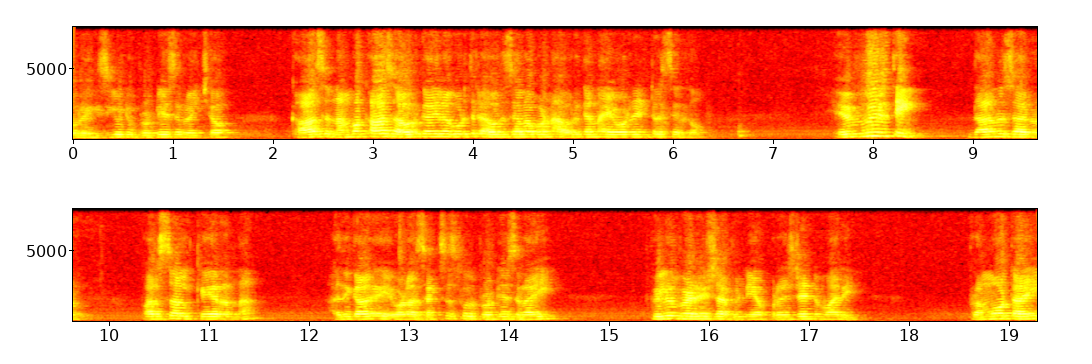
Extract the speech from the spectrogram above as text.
ஒரு எக்ஸிக்யூட்டிவ் ப்ரொடியூசர் வச்சோ காசு நம்ம காசு அவர் கையில் கொடுத்துட்டு அவர் செலவு பண்ணால் அவருக்கு என்ன எவ்வளோ இன்ட்ரெஸ்ட் இருக்கும் everything Thanu sir personal கேர்னா அதுக்காக இவ்வளோ சக்ஸஸ்ஃபுல் ப்ரொடியூசர் ஆகி film federation of India president மாதிரி ప్రమోట్ అయి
